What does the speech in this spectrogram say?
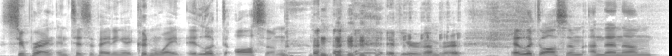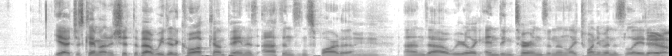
super anticipating it, couldn't wait. It looked awesome, if you remember. It looked awesome, and then um, yeah, it just came out and shit the bed. We did a co-op campaign as Athens and Sparta, Mhm. and uh, we were like ending turns, and then like 20 minutes later, Yeah.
